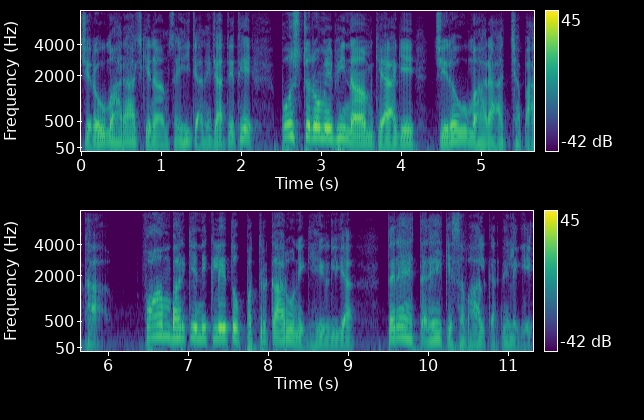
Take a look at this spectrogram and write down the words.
चिरऊ महाराज के नाम से ही जाने जाते थे। पोस्टरों में भी नाम के आगे चिरऊ महाराज छपा था। फॉर्म भर के निकले तो पत्रकारों ने घेर लिया। तरह तरह के सवाल करने लगे।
